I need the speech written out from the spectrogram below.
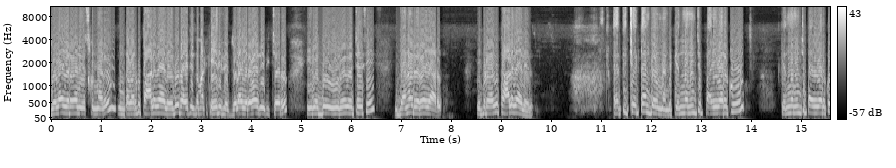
జూలై ఇరవై వేసుకున్నారు. ఇంతవరకు తాళుగా లేదు రైతు ఇంత మటుకు ఏది లేదు. జూలై ఇరవై ఇచ్చారు. ఈ రోజు ఈ రోజు వచ్చేసి జనవరి ఇరవై ఆరు. ఇప్పటి వరకు తాళుగా లేదు. ప్రతి చెట్టు అంతే ఉందండి. కింద నుంచి పై వరకు కింద నుంచి పై వరకు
